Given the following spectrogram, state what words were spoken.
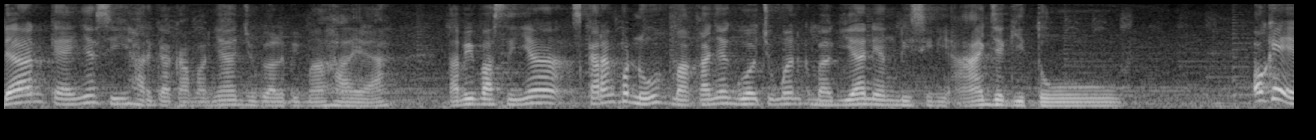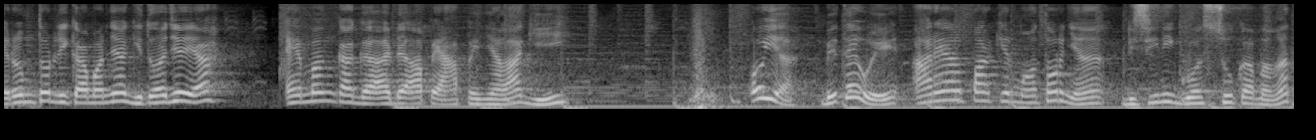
dan kayaknya sih harga kamarnya juga lebih mahal ya. Tapi pastinya sekarang penuh makanya gue cuman kebagian yang di sini aja gitu. Oke, room tour di kamarnya gitu aja ya emang kagak ada apa-apanya lagi. Oh iya, BTW, areal parkir motornya di sini gue suka banget,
